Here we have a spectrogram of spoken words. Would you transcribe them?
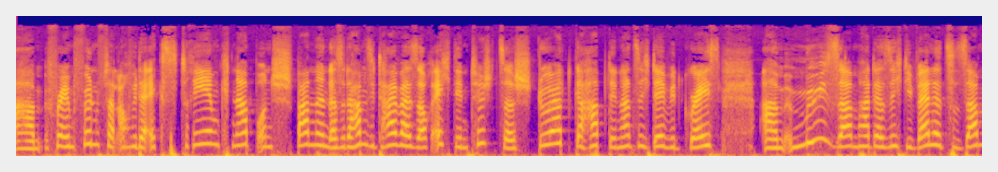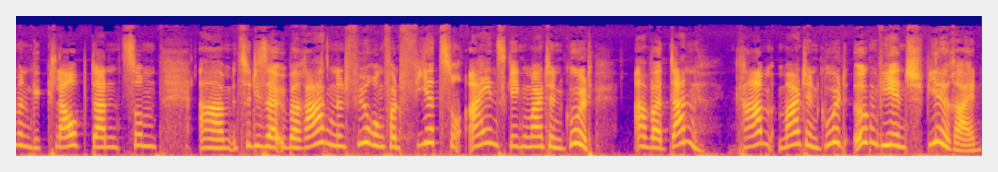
Ähm, Frame 5 dann auch wieder extrem knapp und spannend. Also da haben sie teilweise auch echt den Tisch zerstört gehabt. Den hat sich David Grace ähm, mühsam hat er sich die Welle zusammengeklaubt dann zum ähm, zu dieser überragenden Führung von 4 zu 1 gegen Martin Gould. Aber dann kam Martin Gould irgendwie ins Spiel rein.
